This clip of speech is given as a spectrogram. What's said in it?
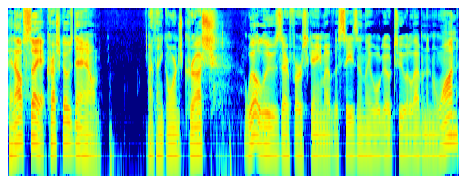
And I'll say it, Crush goes down. I think Orange Crush will lose their first game of the season. They will go to 11 and 1.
